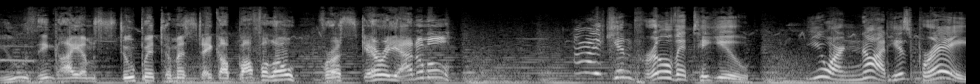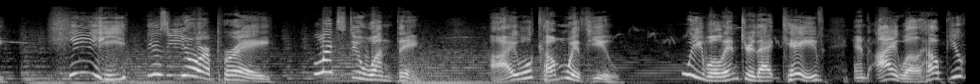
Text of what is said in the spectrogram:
You think I am stupid to mistake a buffalo for a scary animal? I can prove it to you. You are not his prey. He is your prey. Let's do one thing. I will come with you. We will enter that cave and I will help you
